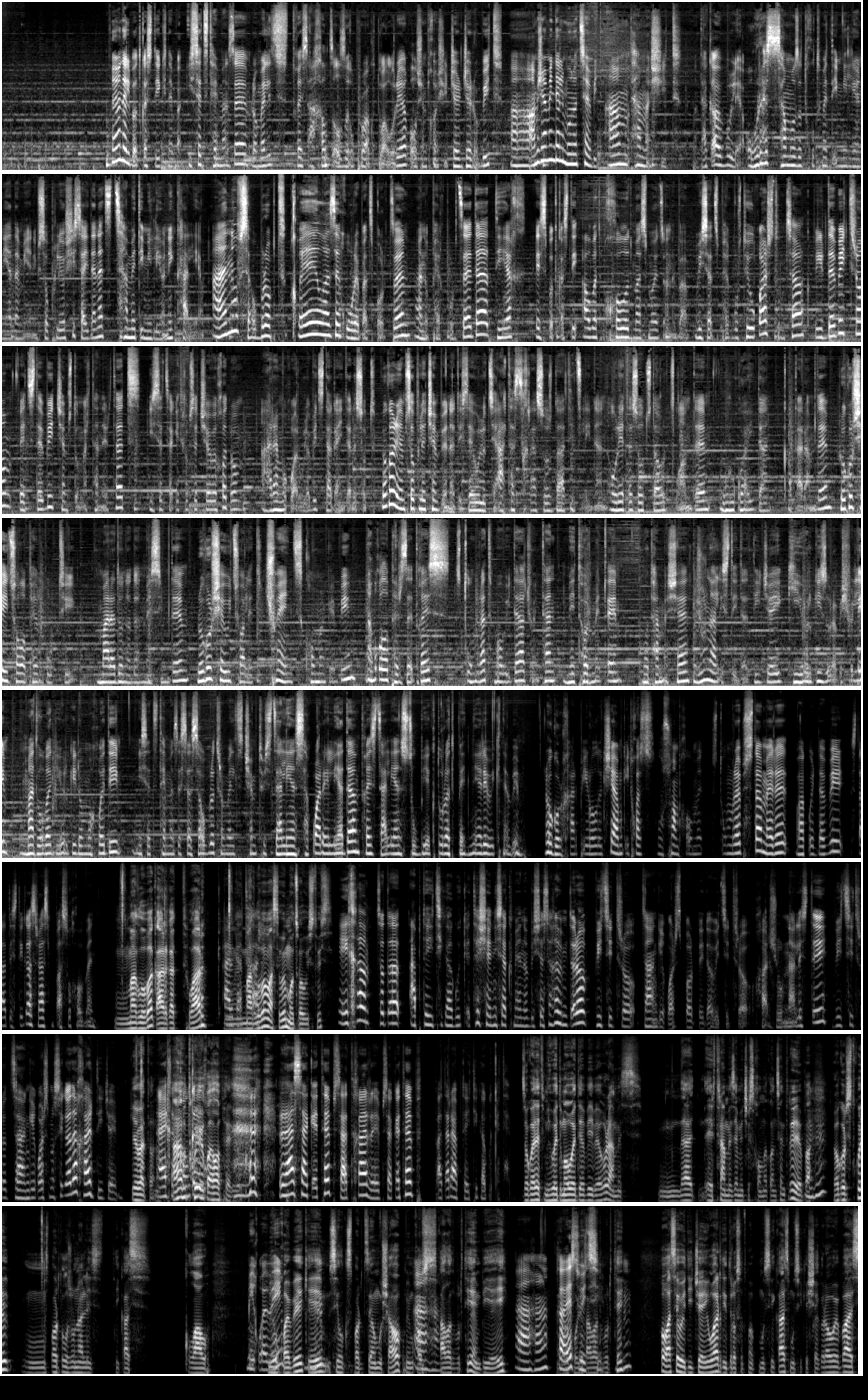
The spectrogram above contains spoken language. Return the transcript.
დღევანდელი პოდკასტი იქნება ისეთ თემაზე, რომელიც დღეს ახალ წელზე უფრო აქტუალურია, ყოველ შემთხვევაში ჯერჯერობით. ამჟამინდელი მონაცემებით ამ თამაშით დაკავებულია 275 მილიონი ადამიანი მსოფლიოში, საიდანაც 13 მილიონი ქალია. ანუ საუბრობთ ყველაზე ყურებად სპორტზე, ანუ ფეხბურთზე და დიახ, ეს პოდკასტი ალბათ მხოლოდ მას მოეწონება, ვისაც ფეხბურთი უყვარს, თუმცა გვირდებით, რომ ვეცდებით ჩემს სტუმართან ერთად ისეთ საკითხებსაც შევეხოთ, რომ არამოყვარულებიც დაგაინტერესოთ. როგორია მსოფლიო ჩემპიონატის ევოლუცია 1930 წლიდან 2022 წლამდე ურუგვაიდან კატარამდე? როგორ შეიცვალა ფეხბურთი მარადონადან მესიმდე, როგორ შევიცვალეთ ჩვენს კომაგები. ამ ყველაფერზე დღეს სტუმრად მოვიდა ჩვენთან მე-12 მოთამაშე, ჟურნალისტი და დიჯეი გიორგი ზურაბიშვილი. მადლობა გიორგი, რომ მოხვედი. ისეთ თემაზე სასაუბროთ, რომელიც ჩემთვის ძალიან საყვარელია და დღეს ძალიან სუბიექტურად ბედნიერი ვიქნები. როგორ ხარ პირველ რიგში ამ კითხვას უსვამ ხოლმე სტუმრებს და მე ვაკვირდები სტატისტიკას რას პასუხობენ. მადლობა, კარგად ვარ. მადლობა ასევე მოწვევისთვის. ეხა ცოტა აპდეიტი გაგვიკეთე შენი საქმიანობის შესახებ, იმიტომ რომ ვიცით, რომ ძალიან გიყვარს სპორტი და ვიცით, რომ ხარ ჟურნალისტი, ვიცით, რომ ძალიან გიყვარს მუსიკა და ხარ დიჯეი. კი ბატონო. ამ თქვი ყველაფერი. რას აკეთებ, სათხარ რეებს აკეთებ? პატარა აპდეიტი გაგვიკეთე. ზოგადად მივედმოვედები ბევრ ამის და ერთ რამეზე მიჭირს ხოლმე კონცენტრირება. როგორც თქვი, სპორტულ ჟურნალისტიკას კლავ მიყვები. მიყვები, კი, Silk Sports-ზე ვმუშაობ, მიმყავს კალათბურთი NBA. აჰა, ხო, ეს ვიცი. კალათბურთი. ხო, ასევე DJ ვარ, დიდ დროს ვთმობ მუსიკას, მუსიკის შეგროვებას,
